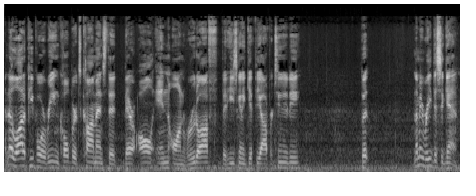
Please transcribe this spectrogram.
I know a lot of people are reading Colbert's comments that they're all in on Rudolph, that he's going to get the opportunity. But let me read this again.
